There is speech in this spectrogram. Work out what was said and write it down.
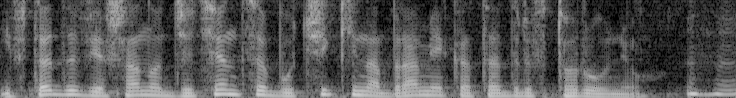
i wtedy wieszano dziecięce buciki na bramie katedry w Toruniu. E,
